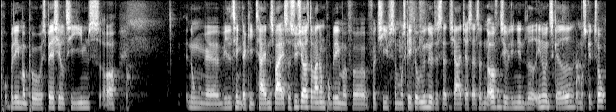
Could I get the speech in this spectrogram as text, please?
problemer på special teams og nogle øh, vilde ting, der gik Titans vej, så synes jeg også, der var nogle problemer for, for Chiefs, som måske kan udnyttes af Chargers. Altså den offensive linje led endnu en skade, måske to,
